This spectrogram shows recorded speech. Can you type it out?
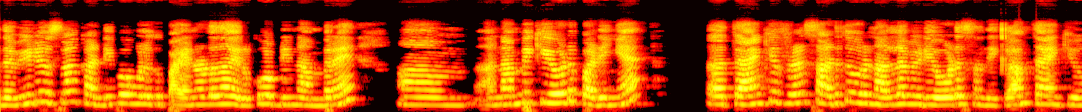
இந்த வீடியோஸ் எல்லாம் கண்டிப்பா உங்களுக்கு பயனுள்ளதா இருக்கும் அப்படின்னு நம்புறேன். நம்பிக்கையோடு படிங்க. Uh, தேங்க்யூ ஃப்ரெண்ட்ஸ் அடுத்து ஒரு நல்ல வீடியோவோட சந்திக்கலாம். தேங்க்யூ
